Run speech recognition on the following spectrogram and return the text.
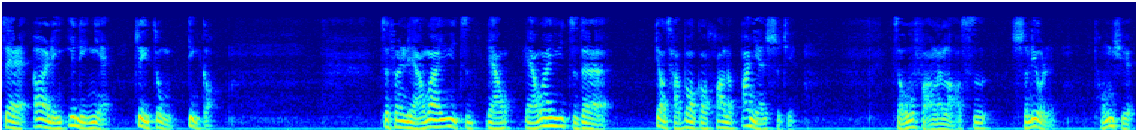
在二零一零年最终定稿。这份两万余字两两万余字的调查报告花了八年时间，走访了老师十六人，同学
